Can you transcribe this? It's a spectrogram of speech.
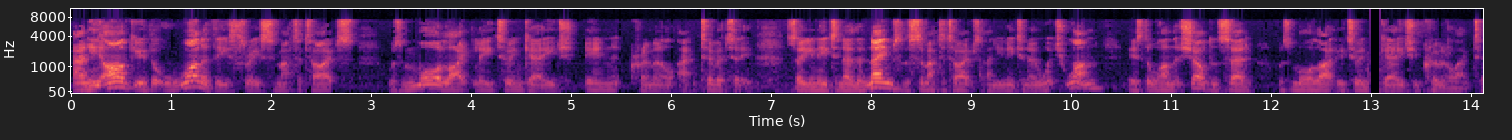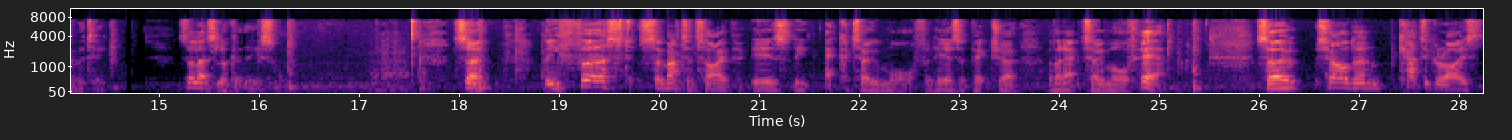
And he argued that one of these three somatotypes was more likely to engage in criminal activity. So you need to know the names of the somatotypes and you need to know which one is the one that Sheldon said was more likely to engage in criminal activity. So let's look at these. So the first somatotype is the ectomorph and here's a picture of an ectomorph here. So Sheldon categorized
